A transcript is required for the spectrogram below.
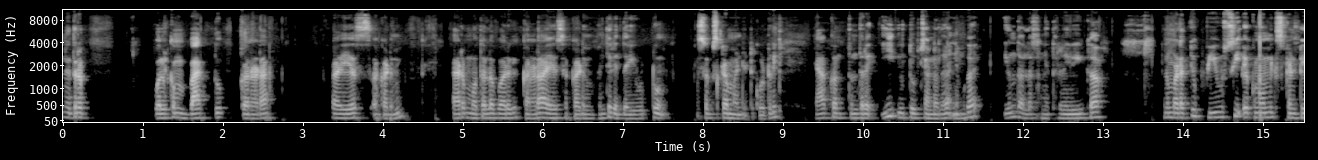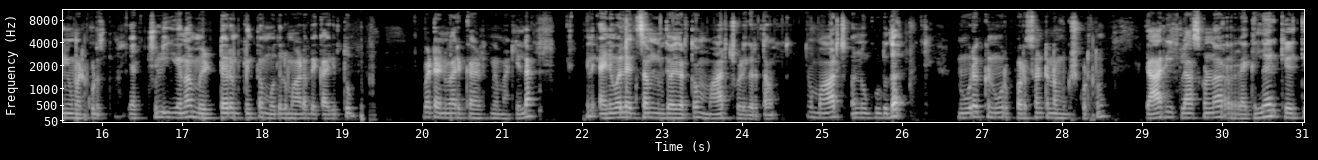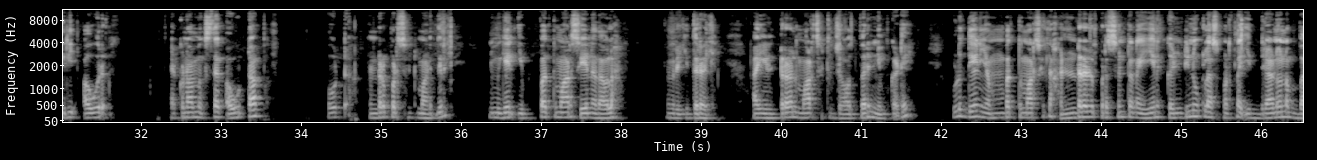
ಸ್ನೇಹಿತರೆ welcome back to Kannada I S academy ಯಾರು ಮೊದಲ ಬಾರಿಗೆ ಕನ್ನಡ ಐ ಎಸ್ ಅಕಾಡೆಮಿ ಬಂದಿರಿ, ದಯವಿಟ್ಟು ಸಬ್ಸ್ಕ್ರೈಬ್ ಮಾಡಿ ಇಟ್ಕೊಡ್ರಿ ಯಾಕಂತಂದ್ರೆ ಈ ಯೂಟ್ಯೂಬ್ ಚಾನಲ್ ನಿಮ್ಗೆ ಇಂದಲ್ಲ ಸ್ನೇಹಿತರೆ ನೀವು ಈಗ ಏನು ಮಾಡತ್ತೀವಿ P U C economics continue ಮಾಡಿಕೊಡೋದು ಆ್ಯಕ್ಚುಲಿ ಏನೋ ಮಿಡ್ ಟರ್ಮ್ಗಿಂತ ಮೊದಲು ಮಾಡಬೇಕಾಗಿತ್ತು. ಬಟ್ ಅನಿವಾರ್ಯ ಕಾರಣ ಮಾಡಲಿಲ್ಲ. ಇನ್ನು ಆ್ಯನ್ಯುವಲ್ ಎಕ್ಸಾಮ್ ನಿಮ್ದಾಗಿರ್ತಾವೆ ಮಾರ್ಚ್ ಒಳಗೆ ಇರ್ತಾವೆ ಮಾರ್ಚ್ ಅನುಗೂಡದ ನೂರಕ್ಕೆ ನೂರು ಪರ್ಸೆಂಟ್ ನಾವು ಮುಗಿಸ್ಕೊಡ್ತು. ಯಾರು ಈ ಕ್ಲಾಸ್ಗಳನ್ನ ರೆಗ್ಯುಲರ್ ಕೇಳ್ತೀರಿ? ಅವ್ರು ಎಕನಾಮಿಕ್ಸ್ದಾಗ out of out hundred percent ಮಾಡ್ತೀರಿ ನಿಮಗೇನು ಇಪ್ಪತ್ತು ಮಾರ್ಕ್ಸ್ ಏನದಾವಲ್ಲ ಅಂದರೆ ಇದರಲ್ಲಿ. ಆ ಇಂಟ್ರಲ್ ಮಾರ್ಕ್ಸ್ ಅಷ್ಟು ಜವಾಬ್ದಾರಿ ನಿಮ್ಮ ಕಡೆ. ಉಳಿದೇನು ಎಂಬತ್ತು ಮಾರ್ಕ್ಸ್ ಇಲ್ಲ ಹಂಡ್ರೆಡ್ ಪರ್ಸೆಂಟ್ ನಾ ಏನು ಕಂಟಿನ್ಯೂ ಕ್ಲಾಸ್ ಮಾಡ್ತಾ ಇದ್ರಾನು ನಾವು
